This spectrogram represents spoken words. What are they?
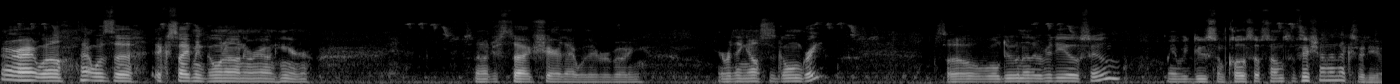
Alright, well, that was the uh, excitement going on around here. I just thought I'd share that with everybody. Everything else is going great. So we'll do another video soon. Maybe do some close-ups on some fish on the next video.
